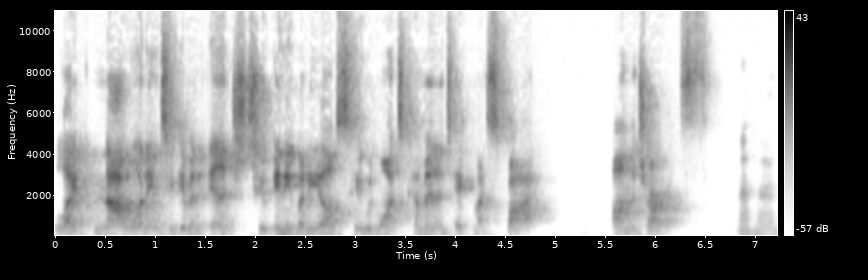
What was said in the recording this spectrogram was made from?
like not wanting to give an inch to anybody else who would want to come in and take my spot on the charts. Mm-hmm.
